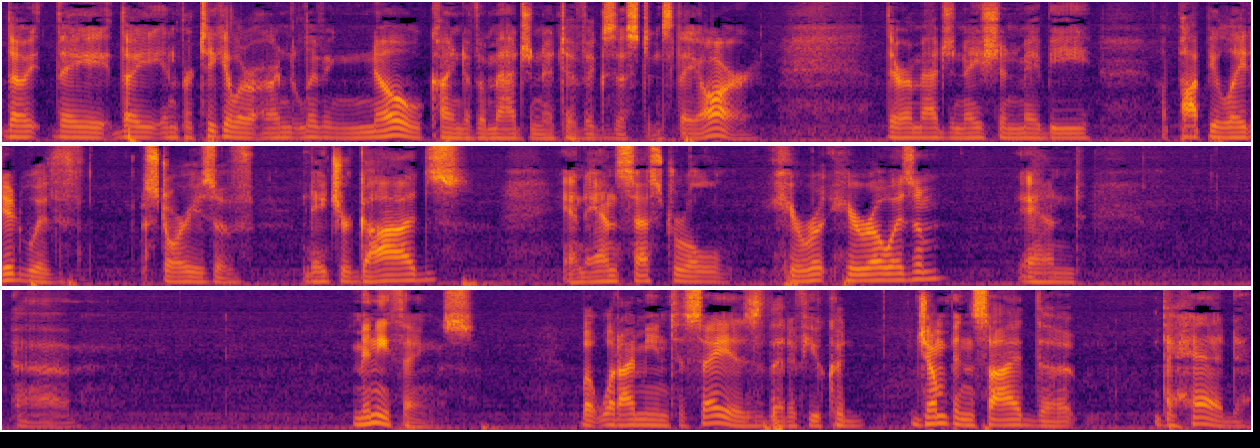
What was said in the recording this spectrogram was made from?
they, they, they in particular are living no kind of imaginative existence. They are. Their imagination may be populated with stories of nature gods and ancestral hero- heroism and uh, many things. But what I mean to say is that if you could jump inside the the head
